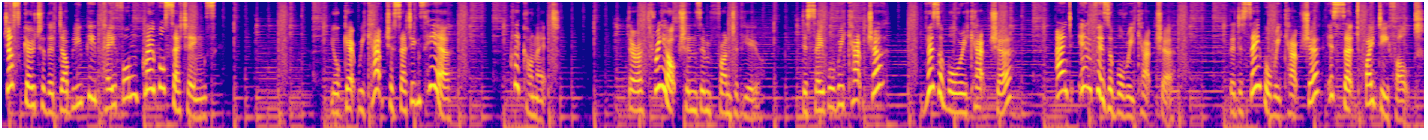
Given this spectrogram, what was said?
just go to the WP Payform Global Settings. You'll get reCAPTCHA settings here. Click on it. There are three options in front of you. Disable reCAPTCHA, Visible reCAPTCHA, and Invisible reCAPTCHA. The Disable reCAPTCHA is set by default.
